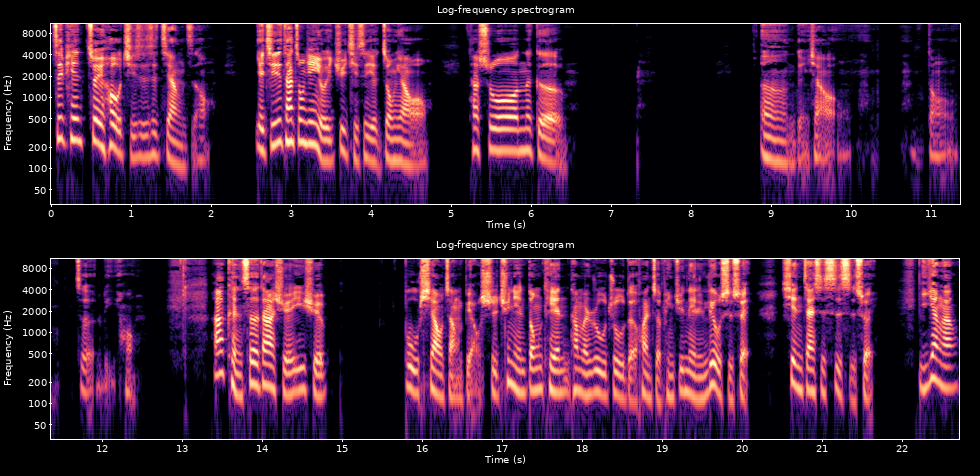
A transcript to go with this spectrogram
这篇最后其实是这样子哦，也其实它中间有一句其实也重要哦，他说那个，嗯，等一下哦，到这里哈、哦。阿肯色大学医学部校长表示，去年冬天他们入住的患者平均年龄六十岁，现在是四十岁，一样啊。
